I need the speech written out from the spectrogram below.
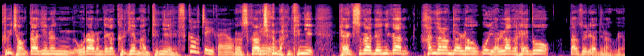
그 전까지는 오라는 데가 그렇게 많더니 스카우트제이가요. 어, 스카우트가 예. 많더니 백수가 되니까 한 사람도 연락 오고 연락을 해도 딴소리 하더라고요.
